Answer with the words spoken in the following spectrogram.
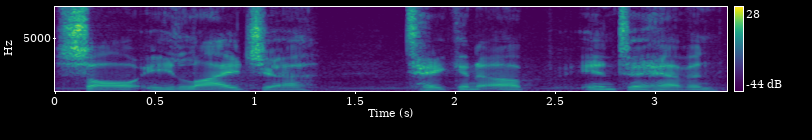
saw Elijah taken up into heaven.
